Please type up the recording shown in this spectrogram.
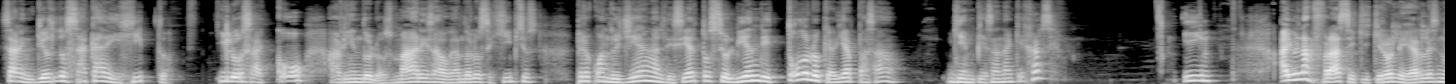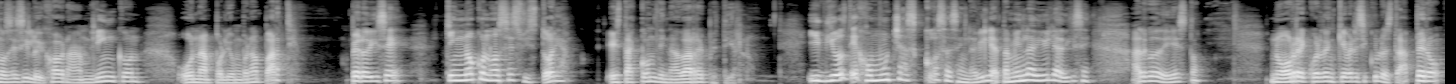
Saben, Dios los saca de Egipto y los sacó abriendo los mares, ahogando a los egipcios, pero cuando llegan al desierto se olvidan de todo lo que había pasado y empiezan a quejarse. Y hay una frase que quiero leerles, no sé si lo dijo Abraham Lincoln o Napoleón Bonaparte, pero dice, quien no conoce su historia está condenado a repetirlo. Y Dios dejó muchas cosas en la Biblia, también la Biblia dice algo de esto. No recuerdo en qué versículo está, pero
